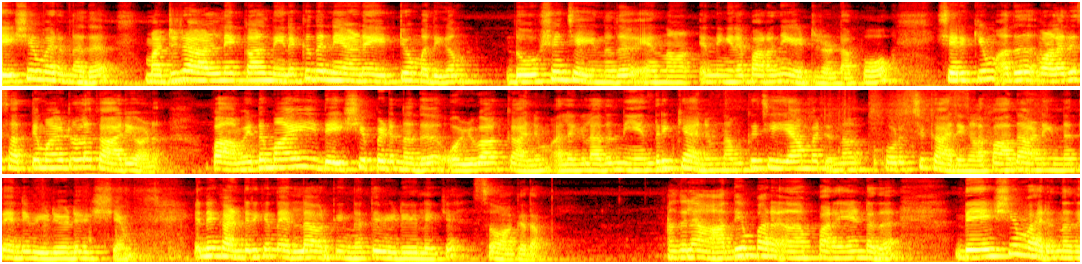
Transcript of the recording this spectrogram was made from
ദേഷ്യം വരുന്നത് മറ്റൊരാളിനേക്കാൾ നിനക്ക് തന്നെയാണ് ഏറ്റവും അധികം ദോഷം ചെയ്യുന്നത് എന്ന എന്നിങ്ങനെ പറഞ്ഞു കേട്ടിട്ടുണ്ട്. അപ്പോൾ ശരിക്കും അത് വളരെ സത്യമായിട്ടുള്ള കാര്യമാണ്. അപ്പോൾ അമിതമായി ദേഷ്യപ്പെടുന്നത് ഒഴിവാക്കാനും അല്ലെങ്കിൽ അത് നിയന്ത്രിക്കാനും നമുക്ക് ചെയ്യാൻ പറ്റുന്ന കുറച്ച് കാര്യങ്ങൾ. അപ്പോൾ അതാണ് ഇന്നത്തെ എന്റെ വീഡിയോയുടെ വിഷയം. എന്നെ കണ്ടിരിക്കുന്ന എല്ലാവർക്കും ഇന്നത്തെ വീഡിയോയിലേക്ക് സ്വാഗതം. അതിൽ ആദ്യം പറ പറയേണ്ടത് ദേഷ്യം വരുന്നത്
